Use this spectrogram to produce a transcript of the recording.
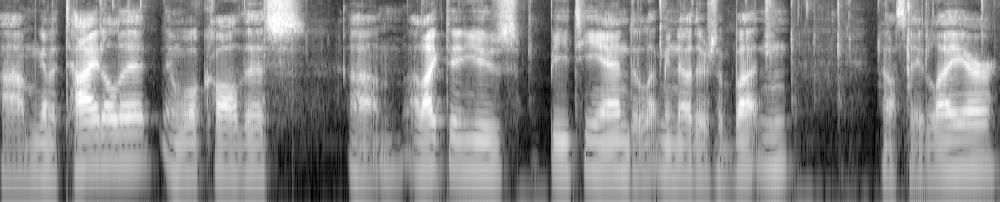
I'm going to title it and we'll call this, um, I like to use BTN to let me know there's a button. I'll say layer.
